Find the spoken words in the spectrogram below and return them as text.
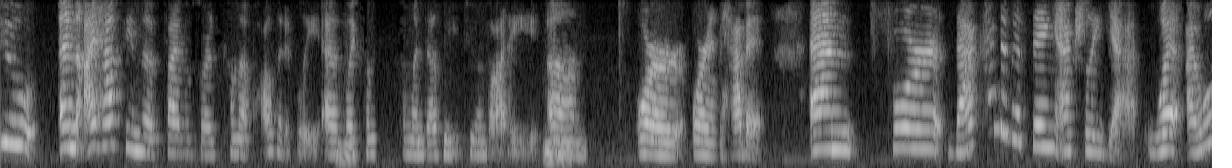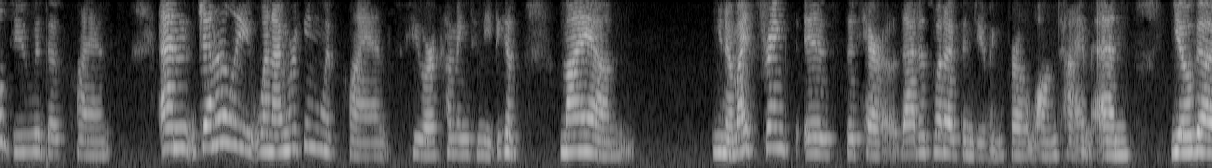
who and I have seen the Five of Swords come up positively as Mhm. like some someone does need to embody Mhm. um, or or inhabit. And for that kind of a thing, actually, yeah, what I will do with those clients, and generally when I'm working with clients who are coming to me, because my um you know, my strength is the tarot. That is what I've been doing for a long time. And yoga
